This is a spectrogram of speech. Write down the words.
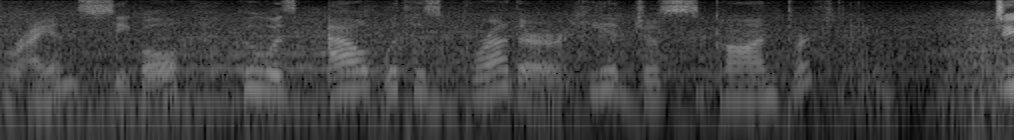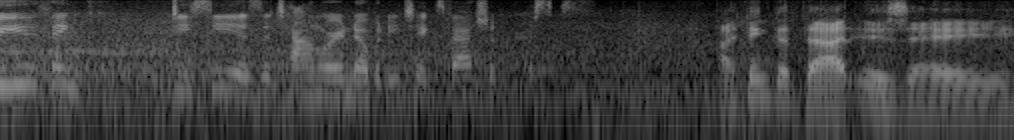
Brian Siegel, who was out with his brother. He had just gone thrifting. Do you think DC is a town where nobody takes fashion risks? I think that that is a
